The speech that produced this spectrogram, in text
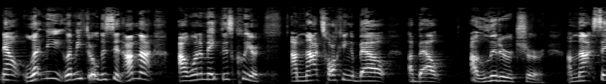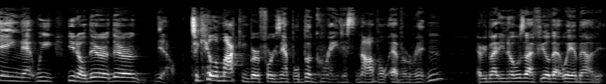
Now, let me let me throw this in. I'm not I want to make this clear. I'm not talking about about a literature. I'm not saying that we, you know, there there you know, To Kill a Mockingbird, for example, the greatest novel ever written. Everybody knows I feel that way about it.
